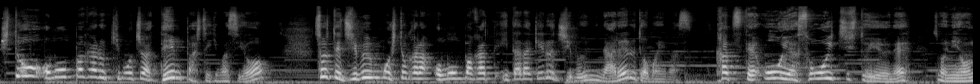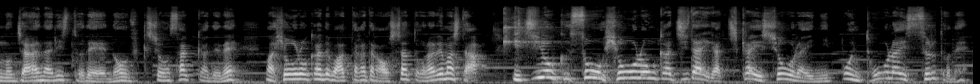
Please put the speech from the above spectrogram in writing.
人をおもんばかる気持ちは伝播してきますよ。そして自分も人からおもんばかっていただける自分になれると思います。かつて大谷総一氏というね、その日本のジャーナリストでノンフィクション作家でね、まあ評論家でもあった方がおっしゃっておられました。一億総評論家時代が近い将来日本に到来するとね、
